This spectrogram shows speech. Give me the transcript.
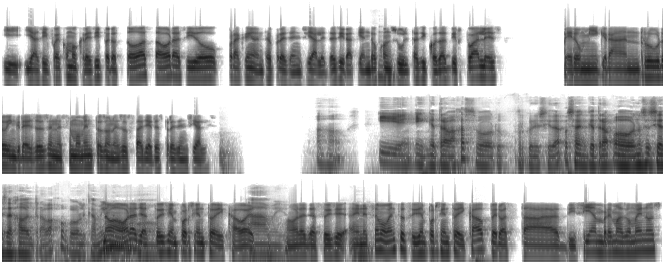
y, y, así fue como crecí, pero todo hasta ahora ha sido prácticamente presencial, es decir, atiendo consultas y cosas virtuales, pero mi gran rubro de ingresos en este momento son esos talleres presenciales. Ajá. ¿Y en, qué trabajas, por, por, curiosidad? O sea, ¿en qué o no sé si has dejado el trabajo por el camino. No, ahora ya estoy 100% dedicado a ah, esto. Ahora ya estoy, en este momento estoy 100% dedicado, pero hasta diciembre más o menos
